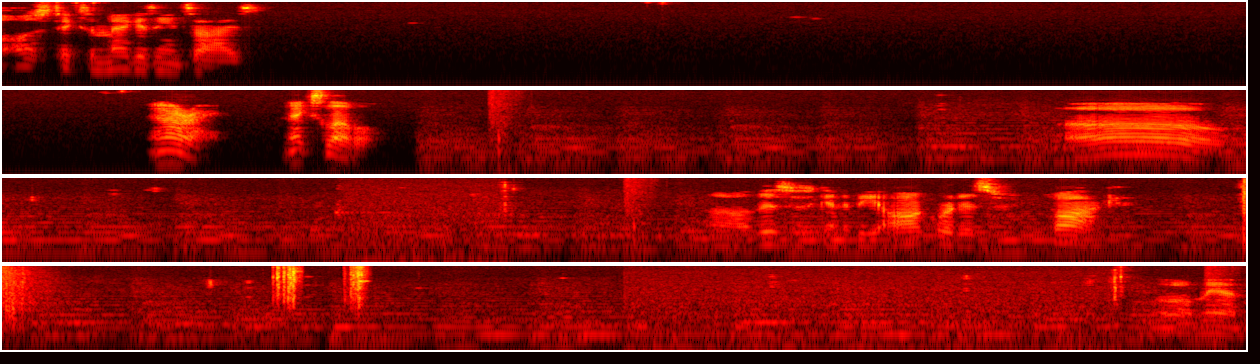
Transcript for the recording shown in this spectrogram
Oh, let's take some magazine size. Alright, next level. Oh. Oh, this is gonna be awkward as fuck. Oh man.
